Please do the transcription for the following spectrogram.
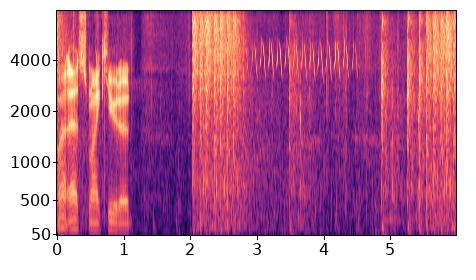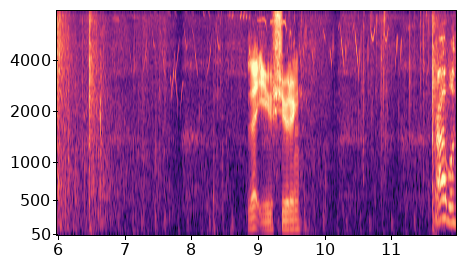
Well, that's my cue to Is that you shooting? Probably.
